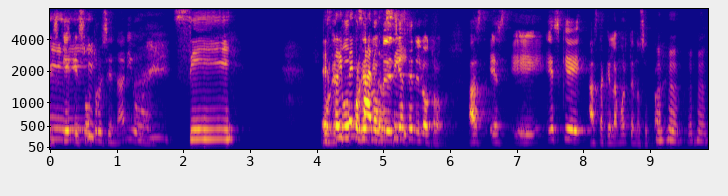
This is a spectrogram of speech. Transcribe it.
Es que es otro escenario. Sí. Porque Estoy tú, por pensando, ejemplo, me decías sí. en el otro, es, eh, es que hasta que la muerte nos separe. Ujú,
